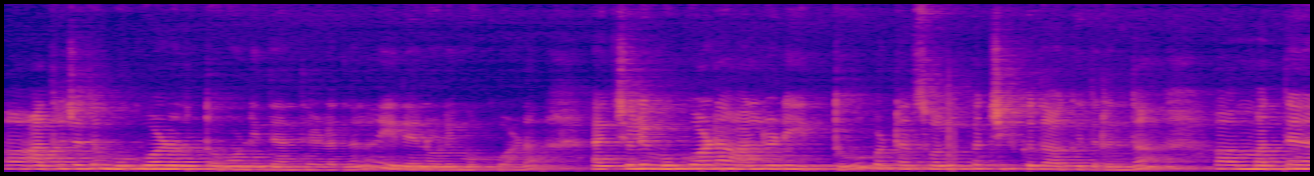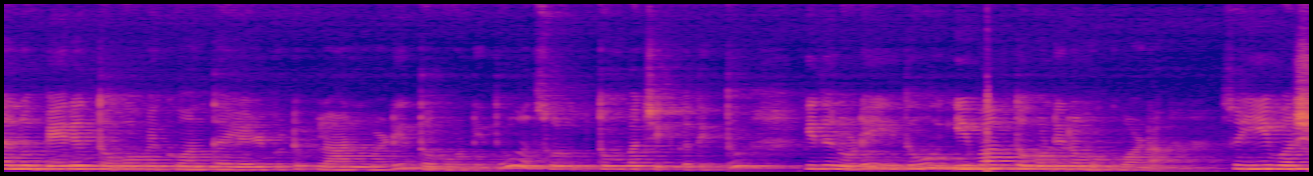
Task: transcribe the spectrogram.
ಅದ್ರ ಜೊತೆ ಮುಖವಾಡನ ತೊಗೊಂಡಿದ್ದೆ ಅಂತ ಹೇಳಿದ್ನಲ್ಲ, ಇದೇ ನೋಡಿ ಮುಖವಾಡ ಆ್ಯಕ್ಚುಲಿ ಮುಖವಾಡ ಆಲ್ರೆಡಿ ಇತ್ತು ಬಟ್ ಅದು ಸ್ವಲ್ಪ ಚಿಕ್ಕದಾಗಿದ್ದರಿಂದ ಮತ್ತೆ ನಾನು ಬೇರೆ ತೊಗೋಬೇಕು ಅಂತ ಹೇಳ್ಬಿಟ್ಟು ಪ್ಲಾನ್ ಮಾಡಿ ತೊಗೊಂಡಿದ್ದು. ಅದು ಸ್ವಲ್ಪ ತುಂಬ ಚಿಕ್ಕದಿತ್ತು. ಇದು ನೋಡಿ, ಇದು ಇವಾಗ ತೊಗೊಂಡಿರೋ ಮುಖವಾಡ ಸೊ ಈ ವರ್ಷ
